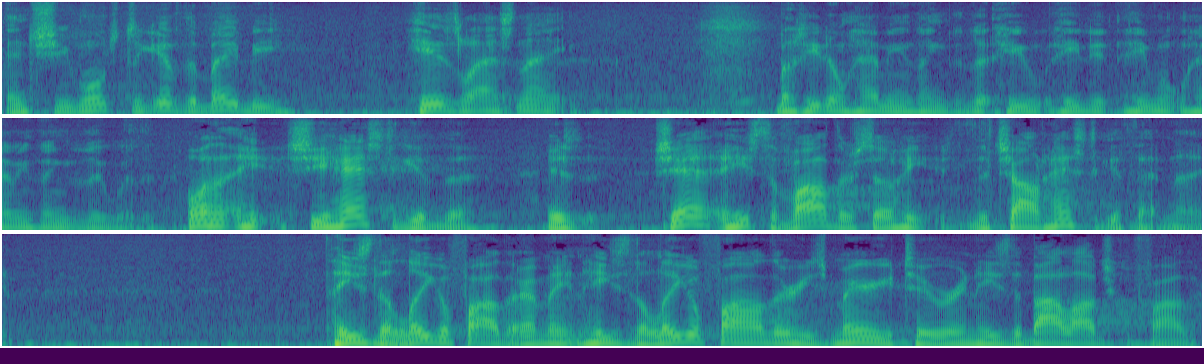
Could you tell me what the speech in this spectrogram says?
and she wants to give the baby his last name, but he don't have anything to do. He he did, he won't have anything to do with it. Well, he, she has to give the is she he's the father, so he the child has to get that name. He's the legal father. I mean, he's the legal father. He's married to her, and he's the biological father.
